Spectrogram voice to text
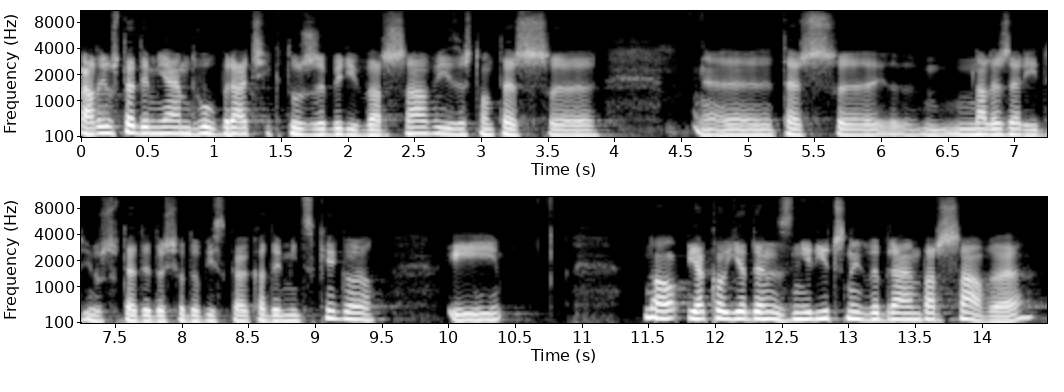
Ale już wtedy miałem dwóch braci, którzy byli w Warszawie i zresztą też, e, e, też należeli już wtedy do środowiska akademickiego. I no, jako jeden z nielicznych wybrałem Warszawę, E,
